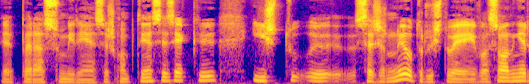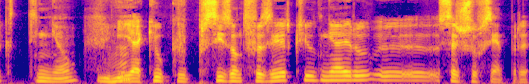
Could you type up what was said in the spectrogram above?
eh, para assumirem essas competências, é que isto eh, seja neutro, isto é, em relação ao dinheiro que tinham Uhum. e àquilo que precisam de fazer, que o dinheiro seja suficiente para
